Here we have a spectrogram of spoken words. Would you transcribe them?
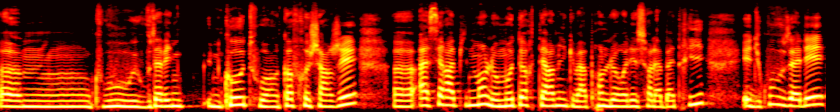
euh, que vous, avez une, côte ou un coffre chargé, euh, assez rapidement, le moteur thermique va prendre le relais sur la batterie et du coup, vous allez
